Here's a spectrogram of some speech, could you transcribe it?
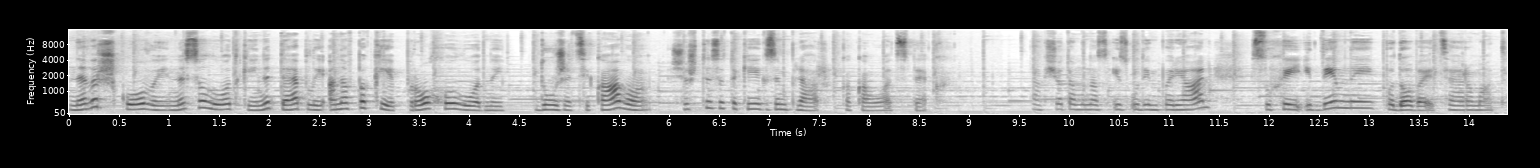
не вершковий, не солодкий, не теплий, а навпаки, прохолодний. Дуже цікаво, що ж ти за такий екземпляр какао Ацтек. Так, що там у нас із Уд Імперіаль? Сухий і димний, подобається аромат.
